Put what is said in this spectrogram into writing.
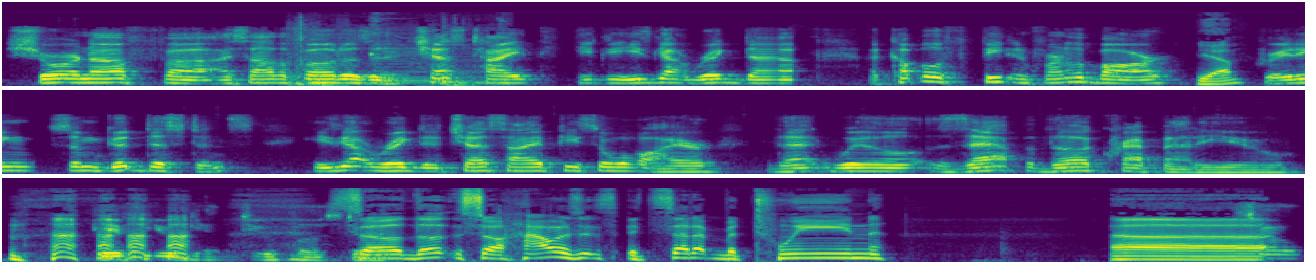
Sure enough, uh, I saw the photos, and at chest height, he, he's got rigged up a couple of feet in front of the bar, Yeah. creating some good distance. He's got rigged a chest high piece of wire that will zap the crap out of you if you get too close to So, it. the, so how is it? It's set up between. Uh, So,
